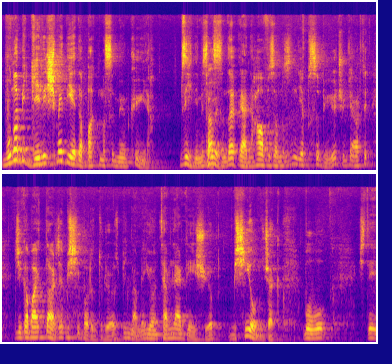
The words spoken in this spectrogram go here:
Buna bir gelişme diye de bakması mümkün ya. Zihnimiz Tabii. aslında yani hafızamızın yapısı büyüyor. Çünkü artık gigabaytlarca bir şey barındırıyoruz. Bilmem ne yöntemler değişiyor. Bir şey olacak. Bu işte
